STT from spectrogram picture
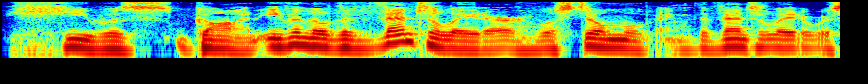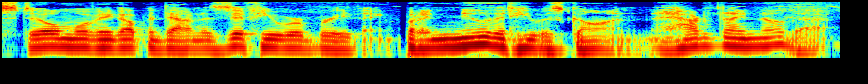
he was gone, even though the ventilator was still moving. The ventilator was still moving up and down as if he were breathing. But I knew that he was gone. How did I know that?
